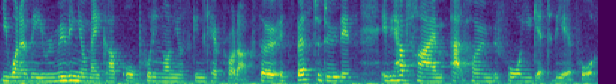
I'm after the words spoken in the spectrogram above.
you want to be removing your makeup or putting on your skincare products. So it's best to do this if you have time at home before you get to the airport.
